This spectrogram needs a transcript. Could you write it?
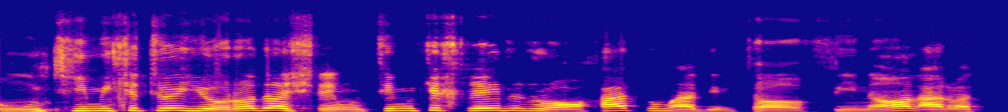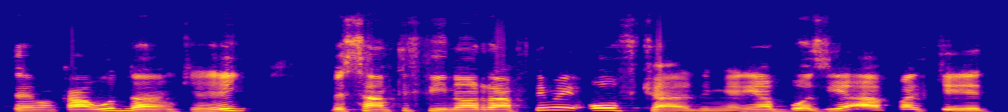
اون تیمی که توی یورو داشتیم اون تیمی که خیلی راحت اومدیم تا فینال. البته من قبول دارم که هی به سمت فینال رفتیم هی افت کردیم. یعنی از بازی اول که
